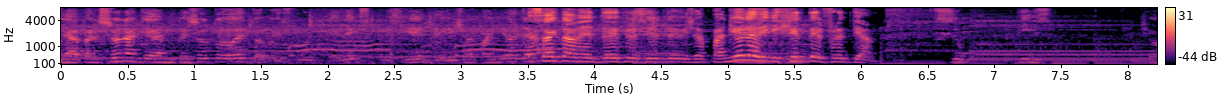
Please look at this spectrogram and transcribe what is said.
la persona que empezó todo esto, que es un- el expresidente de Villa Española. Exactamente, es presidente de Villa Española, dirigente del Frente Amplio. su- dice. Yo,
